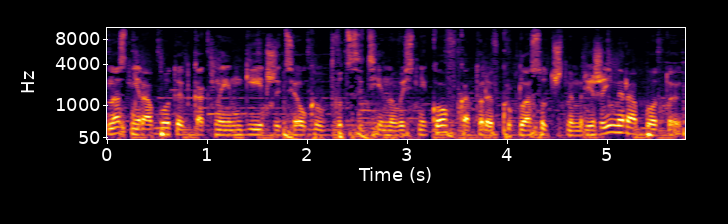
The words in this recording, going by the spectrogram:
У нас не работает, как на Engage, около 20 новостников, которые в круглосуточном режиме работают.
